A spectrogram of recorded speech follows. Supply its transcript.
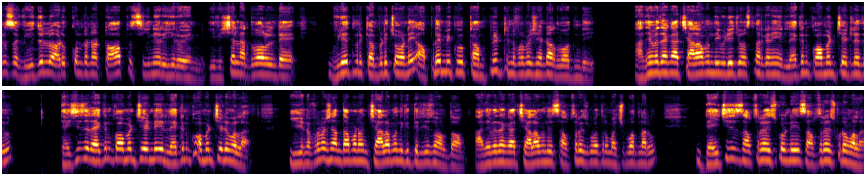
ఫ్రెండ్స్ వీధుల్లో అడుక్కుంటున్న టాప్ సీనియర్ హీరోయిన్. ఈ విషయాన్ని అర్థం వీడియో మీరు కంప్లీట్ చూడండి అప్పుడే మీకు కంప్లీట్ ఇన్ఫర్మేషన్ ఏంటో అర్థమవుతుంది. అదేవిధంగా చాలామంది వీడియో చూస్తున్నారు కానీ లేఖను కామెంట్ చేయట్లేదు. దయచేసి లేఖను కామెంట్ చేయండి లేఖను కామెంట్ చేయడం వల్ల ఈ ఇన్ఫర్మేషన్ అంతా మనం చాలా మందికి తెలియజేసి వెళ్తాం. అదేవిధంగా చాలామంది సబ్స్క్రైబ్ మాత్రం మర్చిపోతున్నారు. దయచేసి సబ్స్క్రైబ్ చేసుకోండి సబ్స్క్రైబ్ చేసుకోవడం వల్ల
